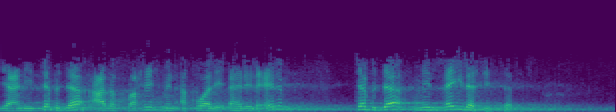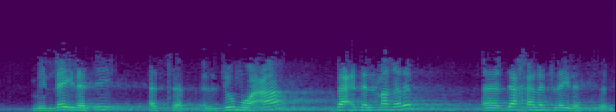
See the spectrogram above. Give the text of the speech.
يعني تبدأ على الصحيح من أقوال أهل العلم تبدأ من ليلة السبت من ليلة السبت. الجمعة بعد المغرب آه، دخلت ليلة السبت.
